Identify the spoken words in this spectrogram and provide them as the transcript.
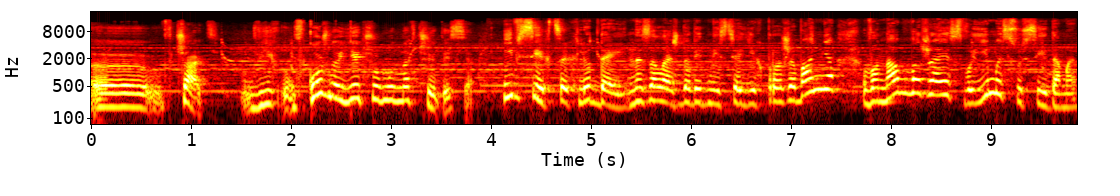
е, вчать. В, їх, в кожного є чому навчитися. І всіх цих людей, незалежно від місця їх проживання, вона вважає своїми сусідами.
